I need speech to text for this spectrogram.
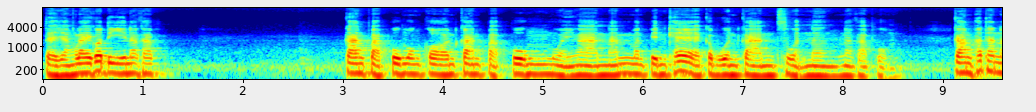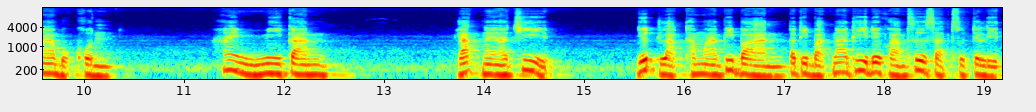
แต่อย่างไรก็ดีนะครับ การปรับปรุงองค์กร การปรับปรุงหน่วยงานนั้น มันเป็นแค่กระบวนการส่วนหนึ่งนะครับผม การพัฒนาบุคคล ให้มีการรักในอาชีพ ยึดหลักธรรมาภิบาล ปฏิบัติหน้าที่ด้วยความซื่อสัตย์สุจริต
